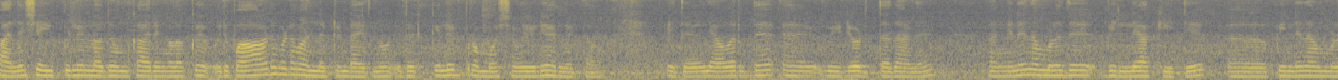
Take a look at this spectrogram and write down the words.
പല ഷേപ്പിലുള്ളതും കാര്യങ്ങളൊക്കെ ഒരുപാട് ഇവിടെ വന്നിട്ടുണ്ടായിരുന്നു. ഇതൊരിക്കലും ഒരു പ്രൊമോഷൻ വീഡിയോ അല്ല കേട്ടോ ഇത് ഞാൻ വെറുതെ വീഡിയോ എടുത്തതാണ്. അങ്ങനെ നമ്മളിത് ബില്ലാക്കിയിട്ട് പിന്നെ നമ്മൾ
